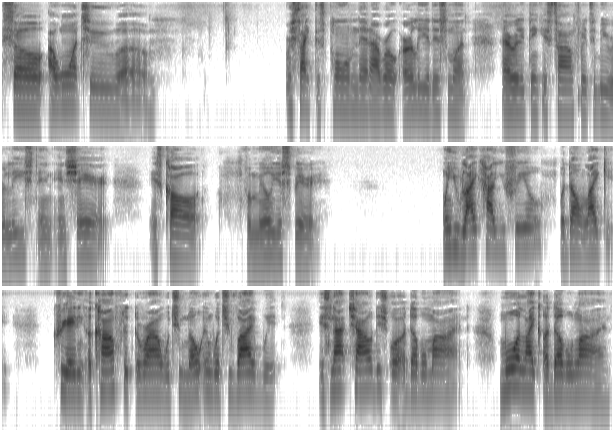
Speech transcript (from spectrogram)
So I want to uh, recite this poem that I wrote earlier this month. I really think it's time for it to be released and, and shared. It's called Familiar Spirit. When you like how you feel, but don't like it, creating a conflict around what you know and what you vibe with. It's not childish or a double mind, more like a double line,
